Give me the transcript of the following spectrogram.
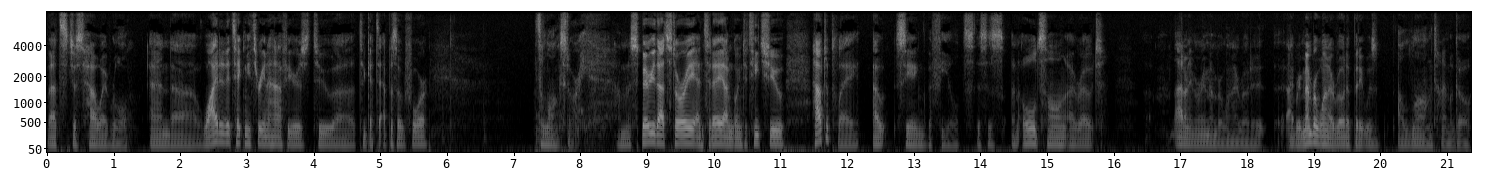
That's just how I roll. And uh, why did it take me three and a half years to uh, to get to episode four? It's a long story. I'm going to spare you that story, and today I'm going to teach you how to play Out Seeing the Fields. This is an old song I wrote. I don't even remember when I wrote it. I remember when I wrote it, but it was a long time ago.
